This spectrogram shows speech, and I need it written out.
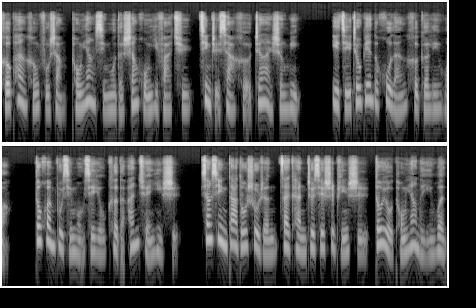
河畔横幅上同样醒目的“山洪易发区，禁止下河，珍爱生命”，以及周边的护栏和隔离网，都唤不醒某些游客的安全意识。相信大多数人在看这些视频时，都有同样的疑问：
